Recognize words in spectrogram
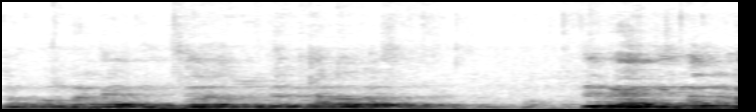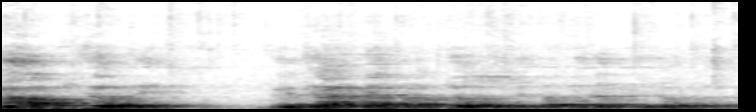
संपूर्ण बँकिंग सर्व्हिस घालवत असलं. ते बँकिंग बँकिंगमध्ये नावापुरते होते? त्यांच्या अंगात रक्त होतं ते पत्रकारितेचं होतं.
